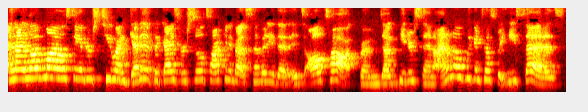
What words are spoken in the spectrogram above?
I love Miles Sanders too. I get it, but guys, we're still talking about somebody that it's all talk from Doug Pederson. I don't know if we can trust what he says.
